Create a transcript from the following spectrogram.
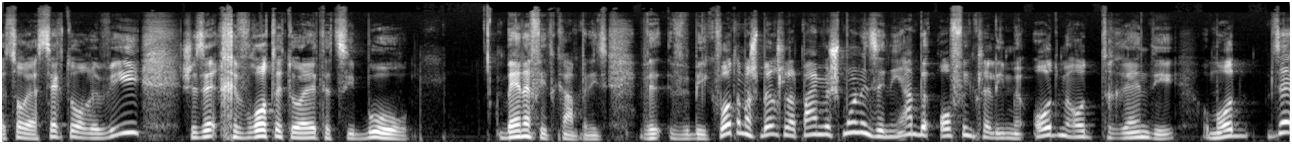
סורי, הסקטור הרביעי, שזה חברות לתועלת הציבור. Benefit companies, ו- ובעקבות המשבר של 2008 זה נהיה באופן כללי מאוד מאוד טרנדי, או מאוד, זה,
